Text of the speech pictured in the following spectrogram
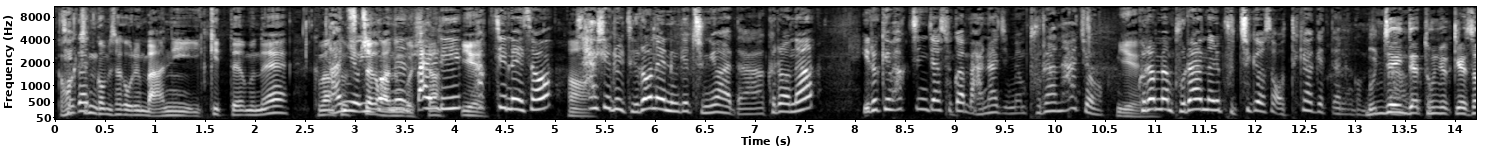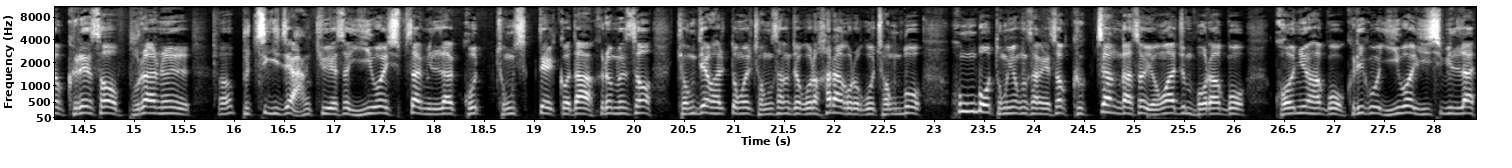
그러니까 확진 검사가 우리는 많이 있기 때문에 그만큼 아니요, 숫자가 많은 것이다. 빨리 예. 확진해서 어. 사실을 드러내는 게 중요하다. 그러나 이렇게 확진자 수가 많아지면 불안하죠. 예. 그러면 불안을 부추겨서 어떻게 하겠다는 겁니까? 문재인 대통령께서 그래서 불안을 어, 부추기지 않기 위해서 2월 13일 날 곧 종식될 거다. 그러면서 경제 활동을 정상적으로 하라 그러고 정부 홍보 동영상에서 극장 가서 영화 좀 보라고 권유하고 그리고 2월 20일 날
